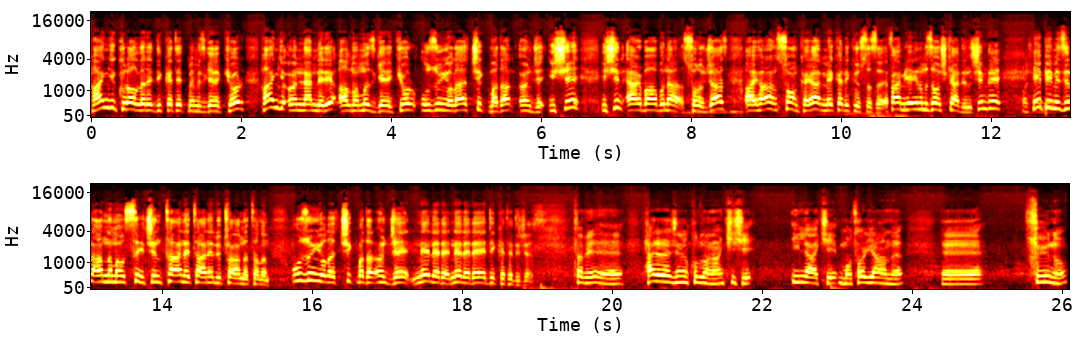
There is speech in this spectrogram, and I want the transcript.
Hangi kurallara dikkat etmemiz gerekiyor? Hangi önlemleri almamız gerekiyor uzun yola çıkmadan önce? İşi işin erbabına soracağız. Ayhan Sonkaya mekanik ustası. Efendim yayınımıza hoş geldiniz. Şimdi hepimizin anlaması için tane tane lütfen anlatalım. Uzun yola çıkmadan önce nelere nelere dikkat edeceğiz? Tabii e, her aracını kullanan kişi illaki motor yağını, e, suyunu,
